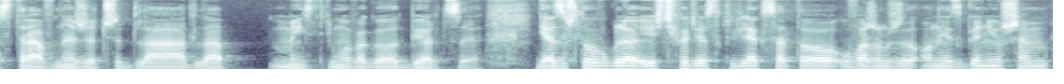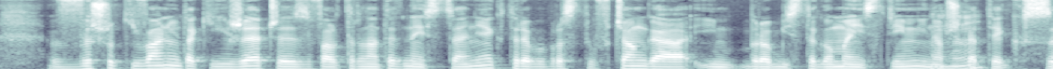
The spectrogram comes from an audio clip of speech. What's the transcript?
strawne rzeczy dla, dla mainstreamowego odbiorcy. Ja zresztą w ogóle, jeśli chodzi o Skrillexa, to uważam, że on jest geniuszem w wyszukiwaniu takich rzeczy w alternatywnej scenie, które po prostu wciąga i robi z tego mainstream i na mhm. przykład jak z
